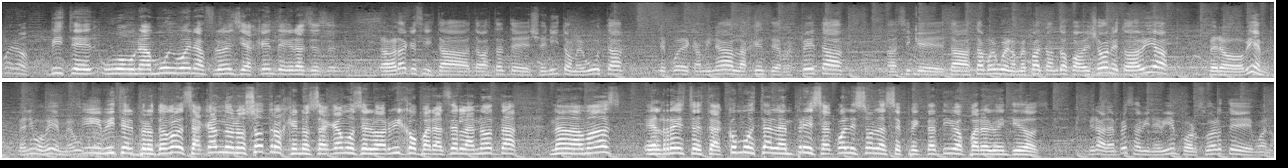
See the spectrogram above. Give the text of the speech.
Bueno, viste, hubo una muy buena afluencia de gente, gracias a Dios. La verdad que sí, está, está bastante llenito, me gusta, se puede caminar, la gente respeta, Así que está, muy bueno. Me faltan dos pabellones todavía, pero bien, venimos bien, me gusta. Sí, viste el protocolo, sacando nosotros que nos sacamos el barbijo para hacer la nota, nada más. El resto está. ¿Cómo está la empresa? ¿Cuáles son las expectativas para el 22? Mira, la empresa viene bien, por suerte. Bueno,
